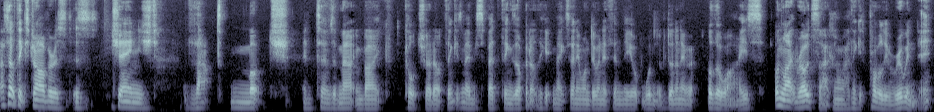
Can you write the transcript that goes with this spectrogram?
I don't think Strava has, has changed that much in terms of mountain bike culture. I don't think it's maybe sped things up. I don't think it makes anyone do anything they wouldn't have done any otherwise. Unlike road cycling, I think it's probably ruined it.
